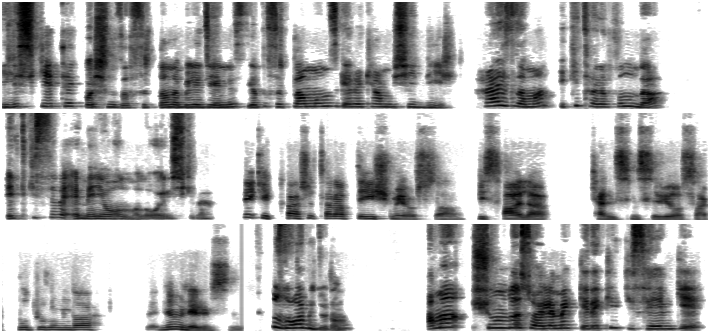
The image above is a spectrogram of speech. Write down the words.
İlişki tek başınıza sırtlanabileceğiniz ya da sırtlanmanız gereken bir şey değil. Her zaman iki tarafın da etkisi ve emeği olmalı o ilişkide. Peki karşı taraf değişmiyorsa, biz hala kendisini seviyorsak bu durumda ne önerirsiniz? Bu zor bir durum. Ama şunu da söylemek gerekir ki sevgi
